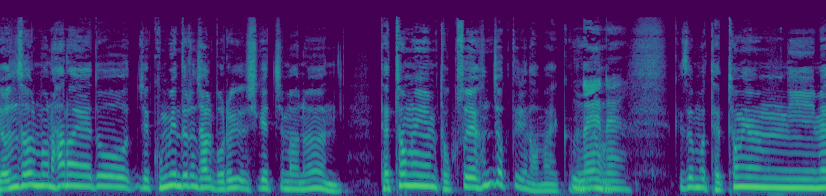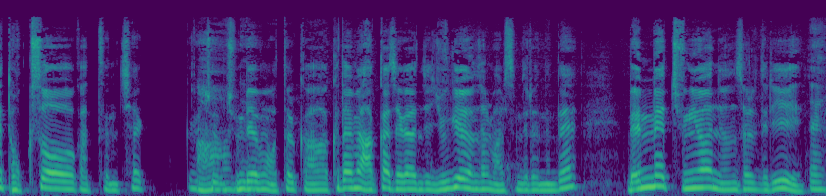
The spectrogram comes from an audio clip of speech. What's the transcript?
연설문 하나에도 이제 국민들은 잘 모르시겠지만은 대통령님 독서의 흔적들이 남아 있거든요. 네, 네. 그래서 뭐 대통령님의 독서 같은 책 을 아, 좀 준비하면 어떨까. 그 다음에 아까 제가 이제 6.25 연설 말씀드렸는데 몇몇 중요한 연설들이 네.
